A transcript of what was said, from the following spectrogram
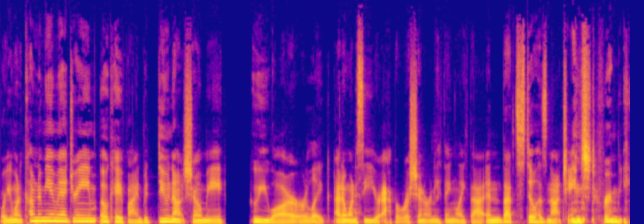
or you want to come to me in my dream, okay, fine, but do not show me who you are or like I don't want to see your apparition or anything like that. And that still has not changed for me.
